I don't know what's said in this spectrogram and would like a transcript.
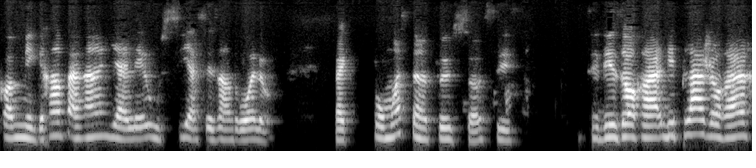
comme mes grands-parents y allaient aussi à ces endroits-là. Pour moi, c'est un peu ça. C'est des plages horaires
